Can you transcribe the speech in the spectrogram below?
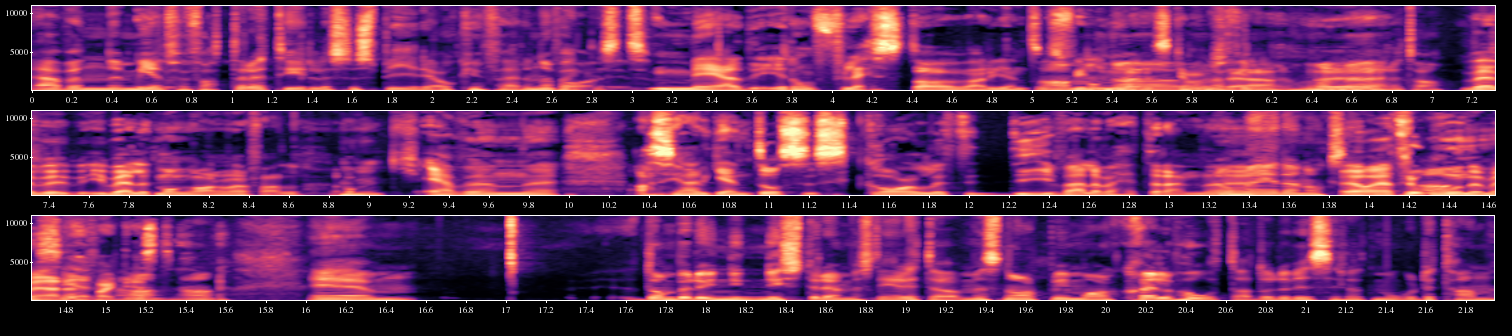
Även medförfattare till Suspiria och Inferno faktiskt. Med i de flesta av Argentos Ja, filmer, många- ska man säga. filmer. Hon var med Eh, ett tag. I väldigt många av dem i alla fall. Mm. Och även eh, Asia Argentos Scarlet Diva, eller vad heter den? Hon är med i den också. Ja, jag tror hon är med ser det. faktiskt. Ja, ja. Ehm, de börjar ju ny- nysta det mysteriet då, men snart blir Mark själv hotad och det visar sig att mordet han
